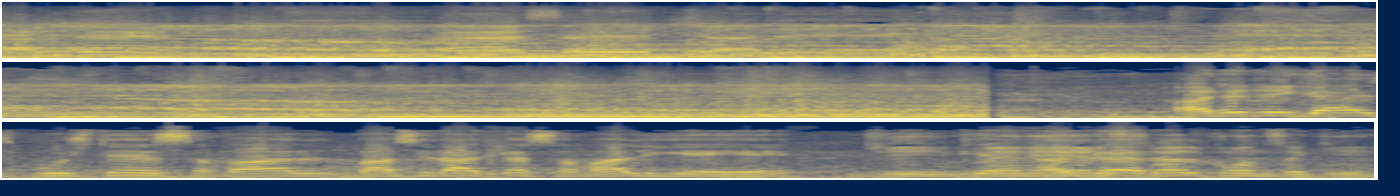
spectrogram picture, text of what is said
चलते ऐसे चलेगा। अच्छा जी गाइस पूछते हैं सवाल। बासिर आज का सवाल ये है जी कि मैंने हेयर स्टाइल कौन सा किया?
